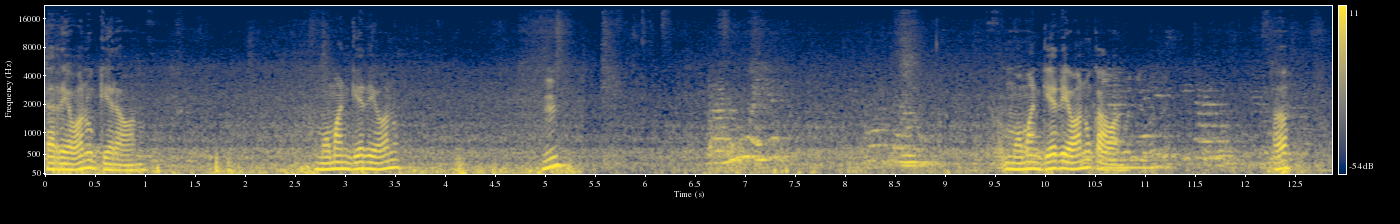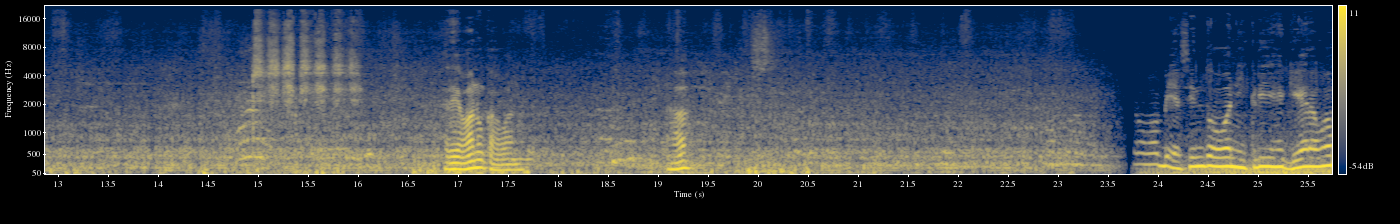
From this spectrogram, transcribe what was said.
તાર રહેવાનું ઘેર આવવાનું મોમાન ઘેર રહેવાનું હમ મોમાન ઘેર રહેવાનું કાવાનું હા રહેવાનું કાવાનું હા હવે બેસીને તો હવે નીકળી ઘેર હવે.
